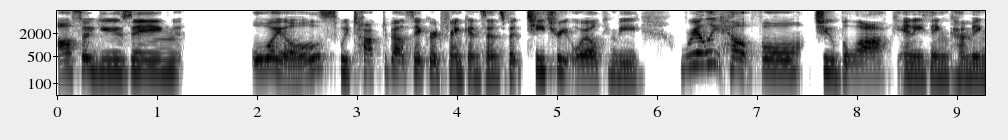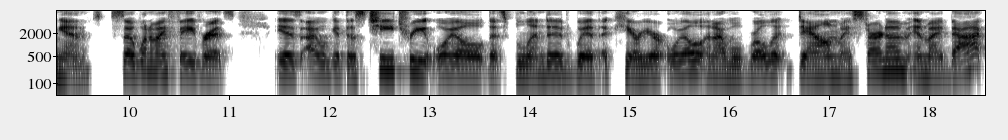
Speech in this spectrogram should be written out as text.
Also, using oils. We talked about sacred frankincense, but tea tree oil can be really helpful to block anything coming in. So, one of my favorites is I will get this tea tree oil that's blended with a carrier oil and I will roll it down my sternum and my back.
